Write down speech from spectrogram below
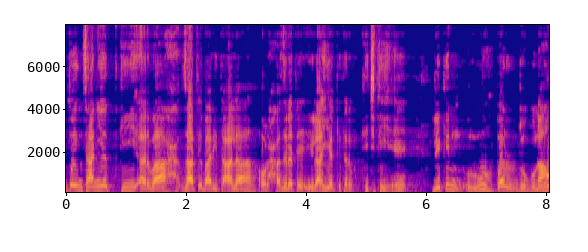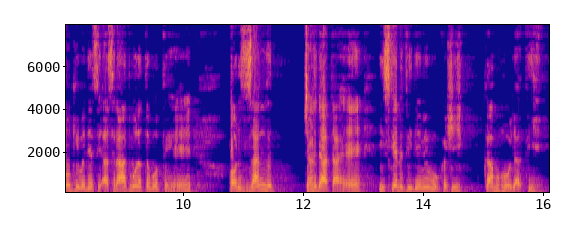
تو انسانیت کی ارواح ذات باری تعالیٰ اور حضرت الہیہ کی طرف کھنچتی ہیں لیکن روح پر جو گناہوں کی وجہ سے اثرات مرتب ہوتے ہیں اور زنگ چڑھ جاتا ہے، اس کے نتیجے میں وہ کشش کم ہو جاتی ہے۔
